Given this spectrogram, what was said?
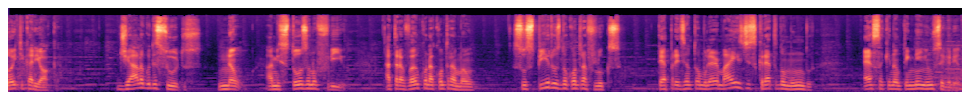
Noite Carioca. Diálogo de surdos. Não. Amistoso no frio. Atravanco na contramão. Suspiros no contrafluxo. Te apresento a mulher mais discreta do mundo. Essa que não tem nenhum segredo.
